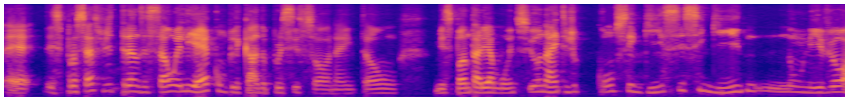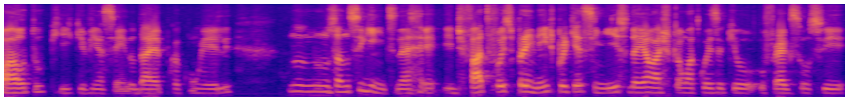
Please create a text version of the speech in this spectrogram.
é, esse processo de transição ele é complicado por si só, né? Então me espantaria muito se o United conseguisse seguir num nível alto que, que vinha sendo da época com ele nos anos seguintes, né? E de fato foi surpreendente porque assim isso daí eu acho que é uma coisa que o, Ferguson se,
